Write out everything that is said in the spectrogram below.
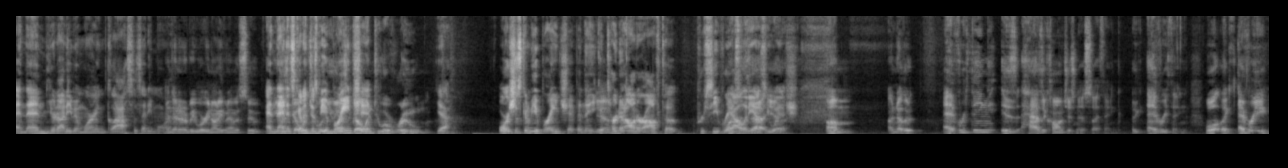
and then you're not even wearing glasses anymore. And then it'll be where you not even have a suit. And You then it's go gonna just be a you brain Go chip. into a room. yeah, or it's just gonna be a brain chip, and then you Yeah. can turn it on or off to perceive Once it's reality that, as you yeah. wish. Um, another everything is has a consciousness. I think like everything. Well, like every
